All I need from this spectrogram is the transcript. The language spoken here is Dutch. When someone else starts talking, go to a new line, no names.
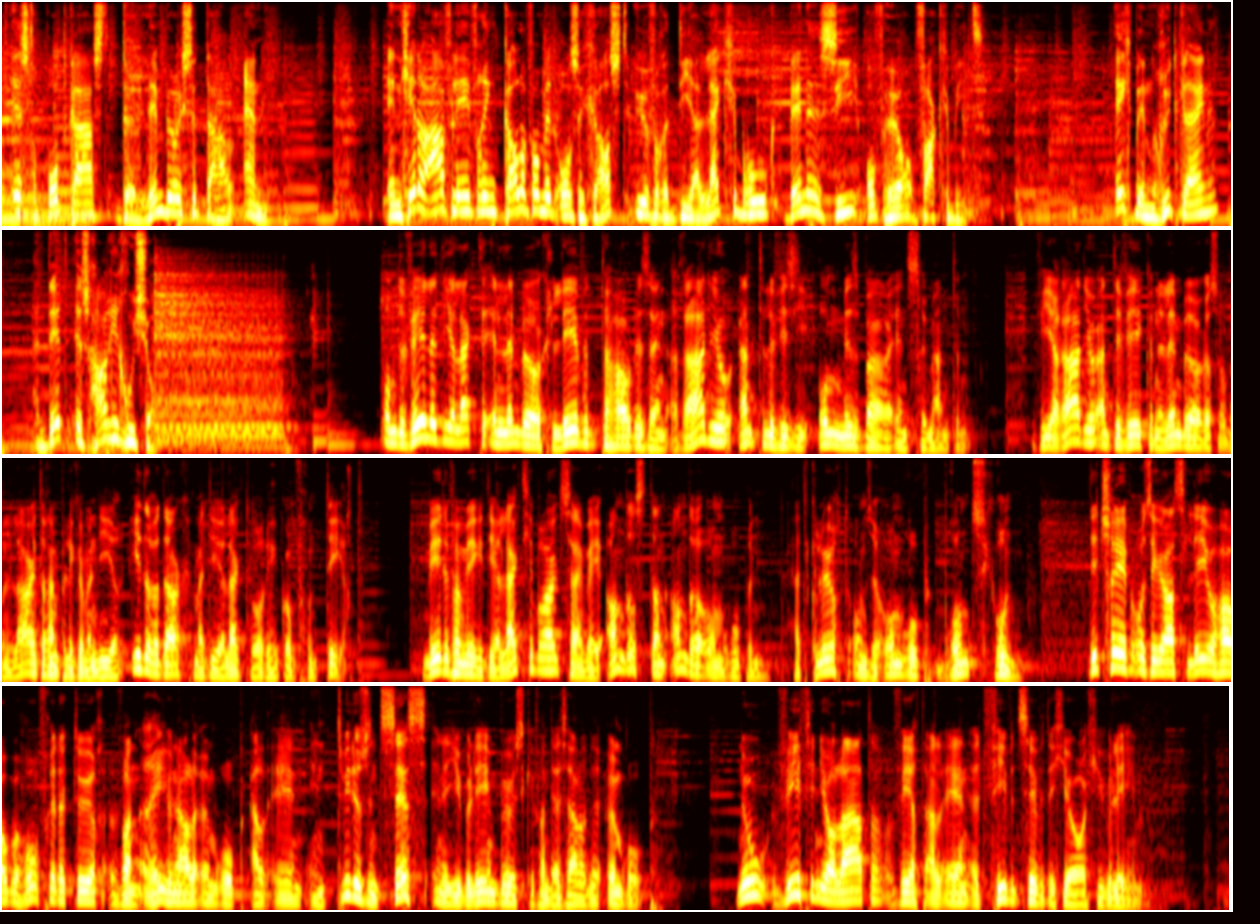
Dit is de podcast De Limburgse Taal en. In iedere aflevering kallen we met onze gast over het dialectgebruik binnen zie of haar vakgebied. Ik ben Ruud Kleine en dit is Harry Roeschop.
Om de vele dialecten in Limburg levend te houden zijn radio en televisie onmisbare instrumenten. Via radio en tv kunnen Limburgers op een laagdrempelige manier iedere dag met dialect worden geconfronteerd. Mede vanwege dialectgebruik zijn wij anders dan andere omroepen. Het kleurt onze omroep bronsgroen. Dit schreef onze gast Leo Hoube, hoofdredacteur van regionale omroep L1 in 2006 in een jubileumbeusje van dezelfde omroep. Nu, 15 jaar later, viert L1 het 75-jarig jubileum.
